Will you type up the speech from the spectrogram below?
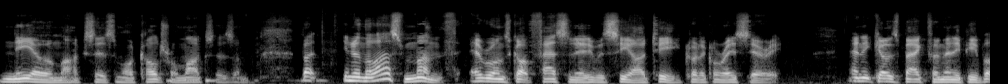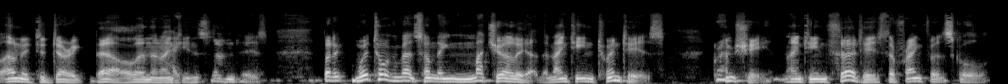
neo Marxism or cultural Marxism. But, you know, in the last month, everyone's got fascinated with CRT, critical race theory. And it goes back for many people only to Derrick Bell in the 1970s. But we're talking about something much earlier, the 1920s. Gramsci, 1930s, the Frankfurt School,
